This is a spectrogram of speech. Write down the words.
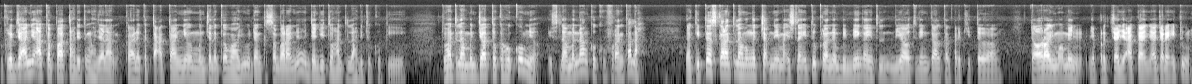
pekerjaannya akan patah di tengah jalan. Kerana ketaatannya menjalankan wahyu dan kesabarannya, janji Tuhan telah dicukupi. Tuhan telah menjatuhkan hukumnya. Islam menang, kekufuran kalah. Dan kita sekarang telah mengecap nikmat Islam itu kerana bimbingan yang beliau tinggalkan pada kita. dan orang yang mukmin yang percaya akan ajaran itu.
